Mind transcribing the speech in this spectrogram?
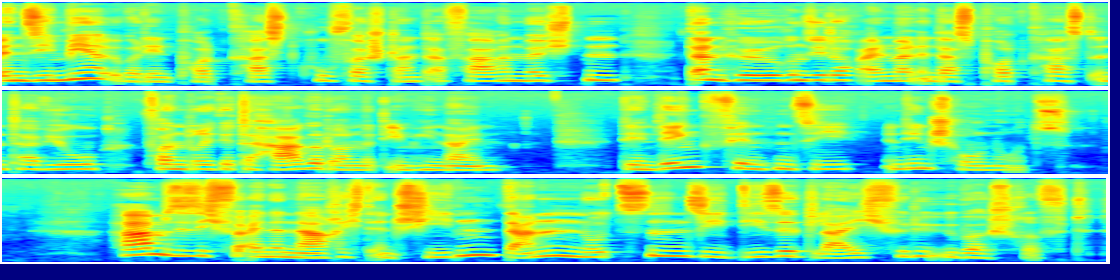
Wenn Sie mehr über den Podcast Kuhverstand erfahren möchten, dann hören Sie doch einmal in das Podcast-Interview von Brigitte Hagedorn mit ihm hinein. Den Link finden Sie in den Show Notes. Haben Sie sich für eine Nachricht entschieden, dann nutzen Sie diese gleich für die Überschrift.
